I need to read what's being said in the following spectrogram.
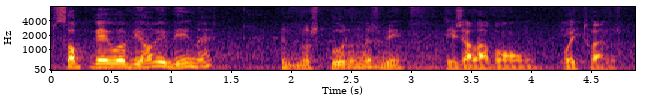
só peguei o avião e vim, né? No escuro, mas vim. E já lá vão oito anos.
